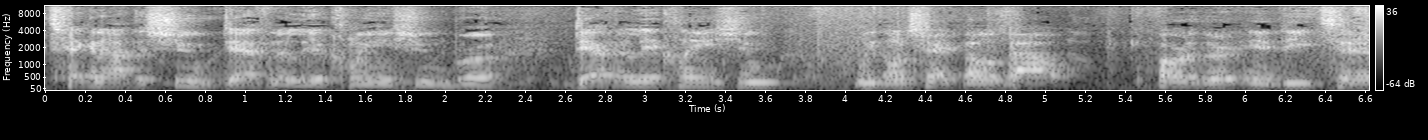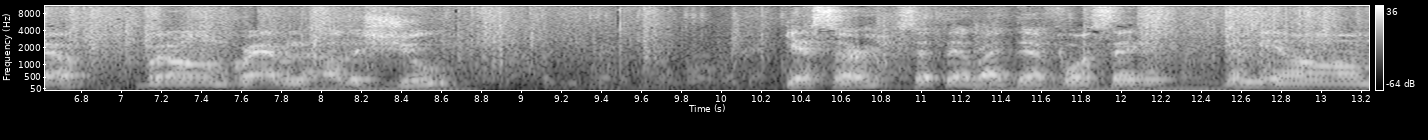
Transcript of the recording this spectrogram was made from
checking out the shoe, definitely a clean shoe, bro. Definitely a clean shoe. We gonna check those out further in detail. But um, grabbing the other shoe. Yes, sir. Set that right there for a second. Let me um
